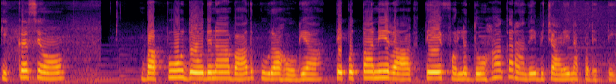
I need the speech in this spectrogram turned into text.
ਕਿੱਕਰ ਸਿਉ ਬਾਪੂ ਦੋ ਦਿਨਾਂ ਬਾਅਦ ਪੂਰਾ ਹੋ ਗਿਆ ਤੇ ਪੁੱਤਾਂ ਨੇ ਰਾਖ ਤੇ ਫੁੱਲ ਦੋਹਾਂ ਘਰਾਂ ਦੇ ਵਿਚਾਲੇ ਨੱਪ ਦਿੱਤੇ।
